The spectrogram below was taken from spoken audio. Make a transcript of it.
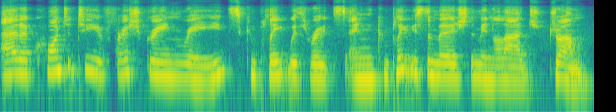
add a quantity of fresh green reeds, complete with roots, and completely submerge them in a large drum.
